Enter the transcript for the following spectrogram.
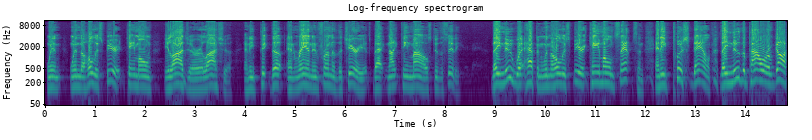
when, when the Holy Spirit came on Elijah or Elisha and he picked up and ran in front of the chariots back 19 miles to the city. They knew what happened when the Holy Spirit came on Samson and he pushed down. They knew the power of God.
